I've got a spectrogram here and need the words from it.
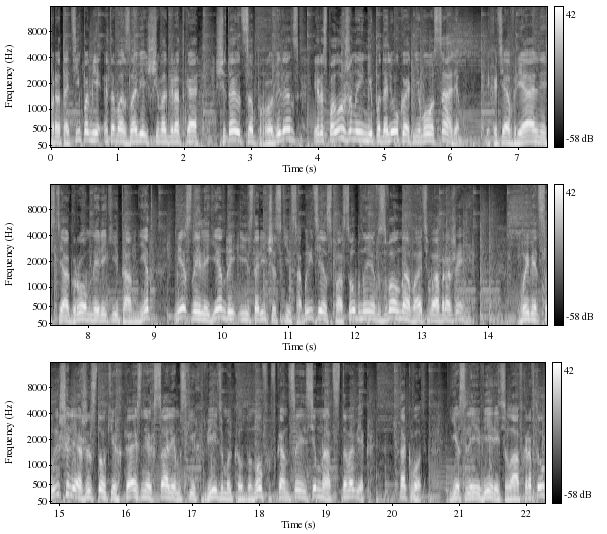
Прототипами этого зловещего городка считаются Провиденс и расположенный неподалеку от него Салем. И хотя в реальности огромной реки там нет, местные легенды и исторические события способны взволновать воображение. Вы ведь слышали о жестоких казнях салемских ведьм и колдунов в конце 17 века? Так вот, если верить Лавкрафту,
